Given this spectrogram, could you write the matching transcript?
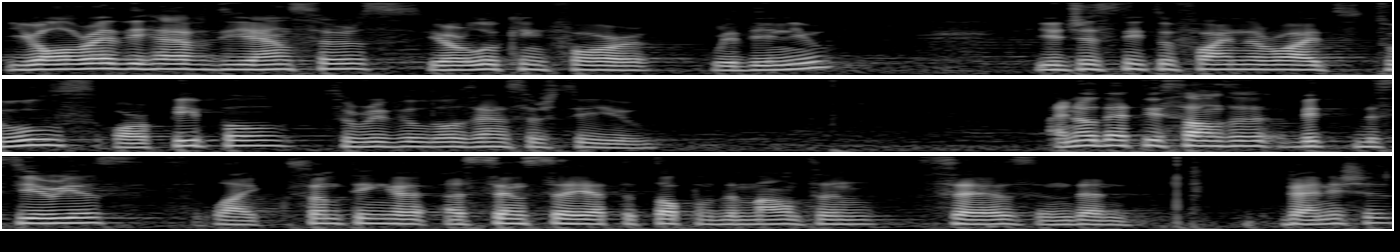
you already have the answers you're looking for within you. You just need to find the right tools or people to reveal those answers to you. I know that this sounds a bit mysterious, like something a, a sensei at the top of the mountain says and then vanishes.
